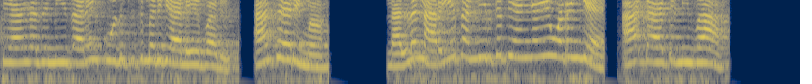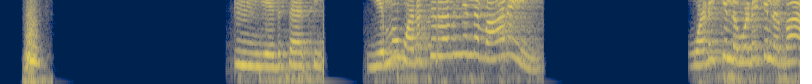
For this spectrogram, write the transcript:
தேங்காய் தண்ணி தரேன் குடிச்சிட்டு மாதிரி வேலையை பாரு ஆ சரிம்மா நல்ல நிறைய தண்ணி இருக்கு தேங்காயை உடைங்க ஆ டாட்டு நீ வா ம் எடுத்தாச்சு எம்ம உடைச்சிடாதீங்க நான் வாரேன் உடைக்கல உடைக்கல வா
